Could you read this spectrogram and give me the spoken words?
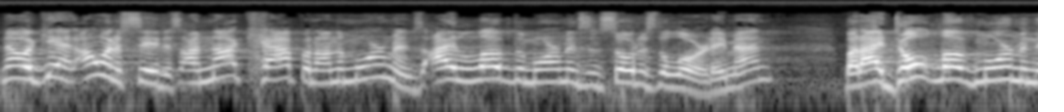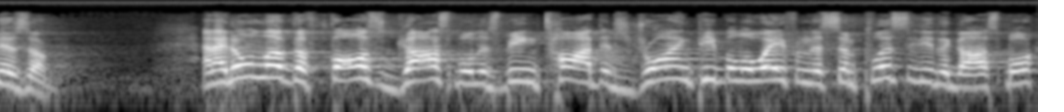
now, again, I want to say this. I'm not capping on the Mormons. I love the Mormons, and so does the Lord. Amen? But I don't love Mormonism. And I don't love the false gospel that's being taught that's drawing people away from the simplicity of the gospel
